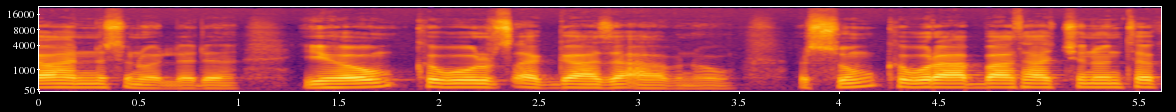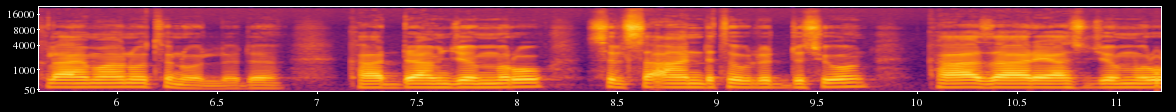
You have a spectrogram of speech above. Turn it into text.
ዮሐንስን ወለደ። ይኸውም ክቡር ጸጋ ዘአብ ነው። እርሱም ክቡር አባታችንን ተክለ ሃይማኖትን ወለደ። ከአዳም ጀምሮ 61 ትውልድ ሲሆን ከአዛሪያስ ጀምሮ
